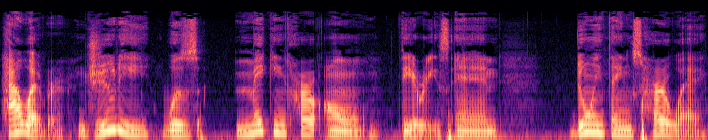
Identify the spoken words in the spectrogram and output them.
However, Judy was making her own theories and doing things her way.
